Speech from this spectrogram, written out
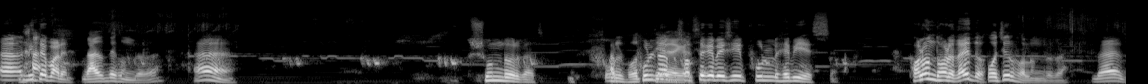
নিতে পারেন। গাছ দেখুন দাদা। হ্যাঁ। সুন্দর গাছ। ফুল ফুলটা সব থেকে বেশি ফুল হেভি এসছে। ফলন ধরে তাই তো? প্রচুর ফলন দাদা। ব্যাস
